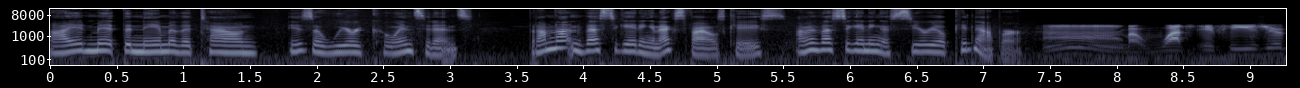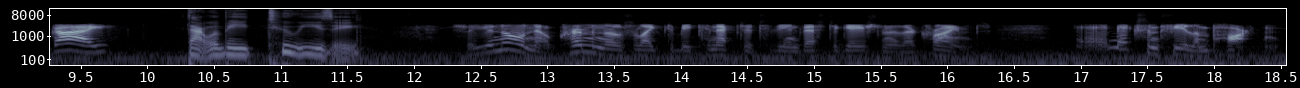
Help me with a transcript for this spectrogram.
I admit the name of the town is a weird coincidence, but I'm not investigating an X Files case. I'm investigating a serial kidnapper. Hmm, but what if he's your guy? That would be too easy. So you know now, criminals like to be connected to the investigation of their crimes. It makes them feel important.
